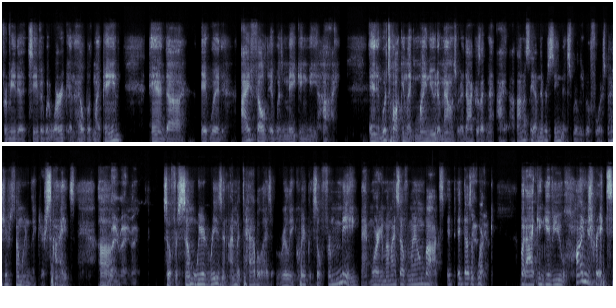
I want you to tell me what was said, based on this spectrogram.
for me to see if it would work and help with my pain. And uh, it would, I felt it was making me high. And we're talking like minute amounts where the doctor's like, man, I, I've honestly, I've never seen this really before, especially for someone like your size. Um, right, right, right. so for some weird reason, I metabolize it really quickly. So for me, Matt Morgan by myself in my own box, it, it doesn't Yeah. work. But I can give you hundreds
